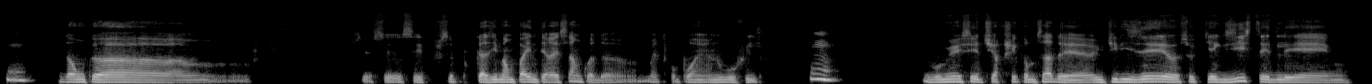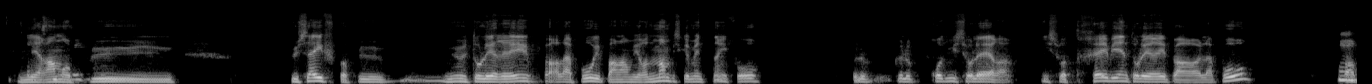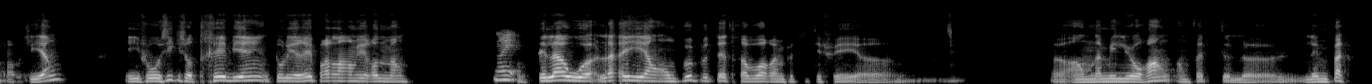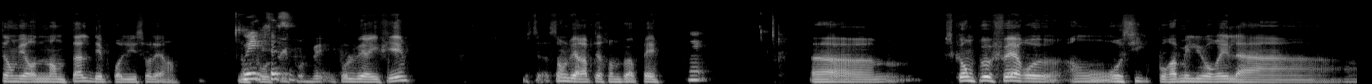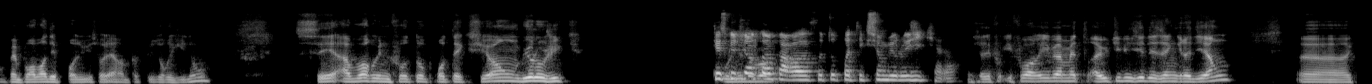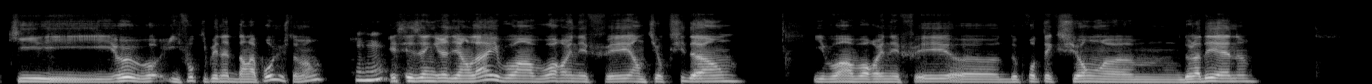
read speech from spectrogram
Hmm. Donc, euh, c'est quasiment pas intéressant quoi, de mettre au point un nouveau filtre. Hmm. Il vaut mieux essayer de chercher comme ça, d'utiliser euh, ce qui existe et de les, les rendre plus, plus safe, quoi, plus, mieux tolérés par la peau et par l'environnement, puisque maintenant il faut que le, que le, produit solaire il soit très bien toléré par la peau, par, hmm. par le client, et il faut aussi qu'il soit très bien toléré par l'environnement. C'est là où là, on peut peut-être avoir un petit effet euh, euh, en améliorant en fait l'impact environnemental des produits solaires. oui, il, faut, il, faut, le vérifier. Ça, on le verra peut-être un peu après. Euh, ce qu'on peut faire aussi pour améliorer la, enfin pour avoir des produits solaires un peu plus originaux, c'est avoir une photoprotection biologique. Qu'est-ce que tu entends par euh, photoprotection biologique alors? Il faut, arriver à, mettre, à utiliser des ingrédients euh, qui, eux, il faut qu'ils pénètrent dans la peau justement. Mhm. Et ces ingrédients-là, ils vont avoir un effet antioxydant, ils vont avoir un effet euh, de protection de l'ADN,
